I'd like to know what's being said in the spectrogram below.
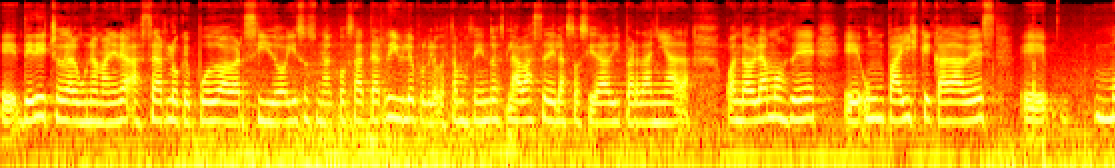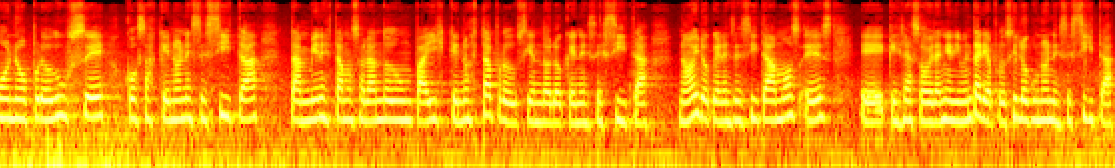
eh, derecho de alguna manera a ser lo que pudo haber sido y eso es una cosa terrible porque lo que estamos teniendo es la base de la sociedad hiperdañada. Cuando hablamos de eh, un país que cada vez eh, monoproduce cosas que no necesita, también estamos hablando de un país que no está produciendo lo que necesita, ¿no? Y lo que necesitamos es, eh, que es la soberanía alimentaria, producir lo que uno necesita.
